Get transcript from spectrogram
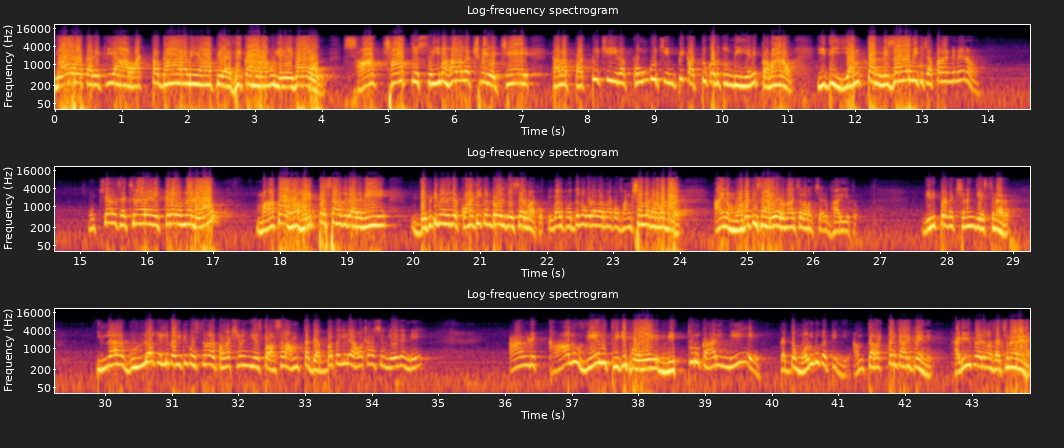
వేరొకరికి ఆ రక్తధారని ఆపే అధికారము లేదు. సాక్షాత్తు శ్రీ మహాలక్ష్మి వచ్చి తన పట్టు చీర కొంగు చింపి కట్టుకడుతుంది అని ప్రమాణం. ఇది ఎంత నిజమో మీకు చెప్పనండి నేను. ముత్యాల సత్యనారాయణ ఇక్కడే ఉన్నాడు. మాతో హరిప్రసాద్ గారని డెప్యూటీ మేనేజర్ క్వాలిటీ కంట్రోల్ చేశారు మాకు. ఇవాళ పొద్దున్న కూడా వారు నాకు ఫంక్షన్లో కనబడ్డారు. ఆయన మొదటిసారి అరుణాచలం వచ్చారు భార్యతో. గిరి ప్రదక్షిణం చేస్తున్నారు. ఇలా గుళ్ళోకి వెళ్ళి బయటికి వస్తున్నారు ప్రదక్షిణం చేస్తూ. అసలు అంత దెబ్బ తగిలే అవకాశం లేదండి. ఆవిడ కాలు వేలు తెగిపోయి నెత్తురు కారింది పెద్ద మడుగు కట్టింది. అంత రక్తం కారిపోయింది. అడిగిపోయాడు మా సత్యనారాయణ.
